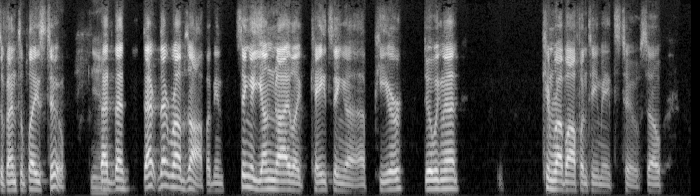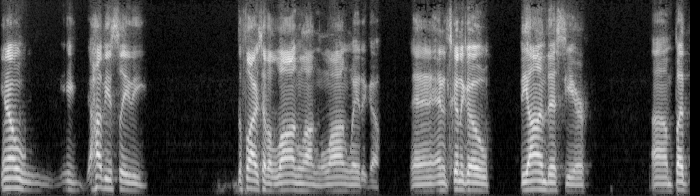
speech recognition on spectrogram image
defensive plays too. Yeah. That that that that rubs off. I mean, seeing a young guy like Kate, seeing a, peer doing that can rub off on teammates too. So you know, obviously the the Flyers have a long, long, long way to go, and, and it's going to go beyond this year. Um, but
